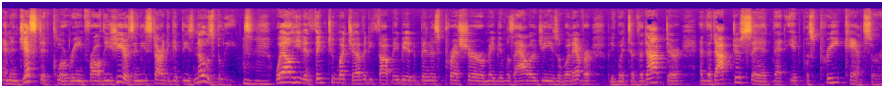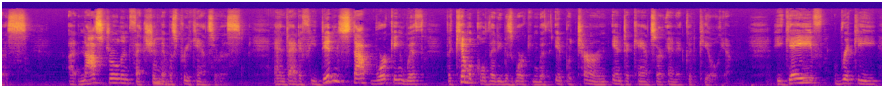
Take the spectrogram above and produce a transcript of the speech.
and ingested chlorine for all these years, and he started to get these nosebleeds. Mm-hmm. Well, he didn't think too much of it. He thought maybe it had been his pressure or maybe it was allergies or whatever, but he went to the doctor, and the doctor said that it was precancerous, a nostril infection mm-hmm. that was precancerous, and that if he didn't stop working with the chemical that he was working with, it would turn into cancer and it could kill him. He gave Ricky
